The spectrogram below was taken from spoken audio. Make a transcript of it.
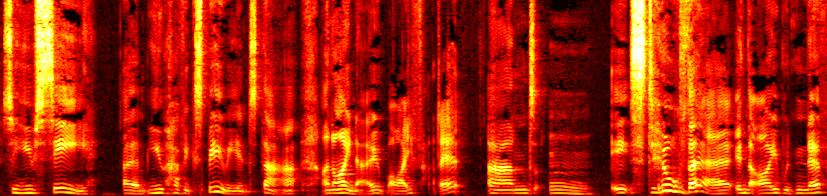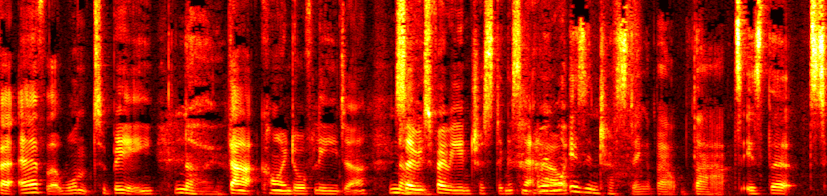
so you see um, you have experienced that and i know i've had it and it's still there in that i would never ever want to be No. that kind of leader so No. it's very interesting isn't it I mean, how what is interesting about that is that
